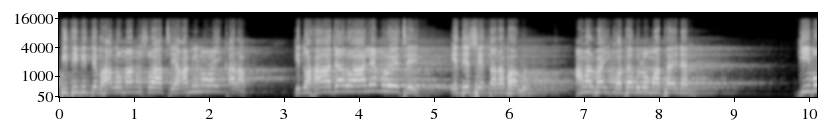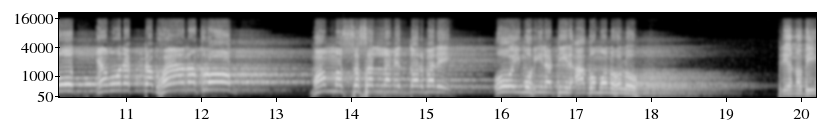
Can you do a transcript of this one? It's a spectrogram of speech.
পৃথিবীতে ভালো মানুষও আছে, আমি নয়, খারাপ। কিন্তু হাজারো আলেম রয়েছে, এদেশে তারা ভালো। আমার ভাই, কথাগুলো মাথায় নেন। গিবত এমন একটা ভয়ানক রোগ মোহাম্মদ সাল্লামের দরবারে ওই মহিলাটির আগমন হলো। প্রিয় নবী,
